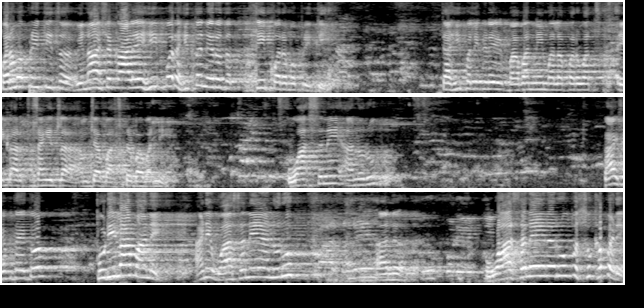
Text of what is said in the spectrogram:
परमप्रीतीचं विनाशकाळे ही परहित निरोध ती परमप्रीती. त्याही पलीकडे बाबांनी मला परवाच एक अर्थ सांगितला आमच्या भास्कर बाबांनी. वासने अनुरूप काय शब्द येतो पुढीला माने. आणि वासने अनुरूप अन वासनेन रूप सुख पडे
